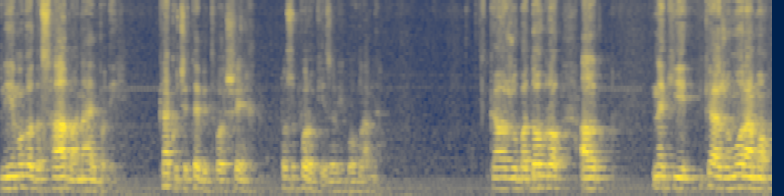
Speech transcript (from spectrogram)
Nije mogao do sahaba najbolji. Kako će tebi tvoj šeheh? To su poruke iz ovih poglavlja. Kažu, pa dobro, ali neki kažu, moramo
